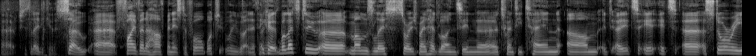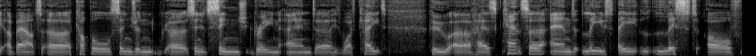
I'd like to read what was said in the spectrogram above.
uh, which is The Ladykillers." So uh, five and a half minutes to four. What, you- what you got? Anything? Okay, else? well, let's do uh, Mum's List. Sorry, which made headlines in uh, 2010. Um, it, it's it, it's uh, a story about uh, a couple, St John and uh, St John, Singe Green and uh, his wife Kate, who uh, has cancer and leaves a list of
